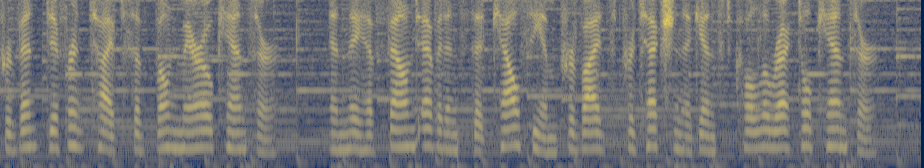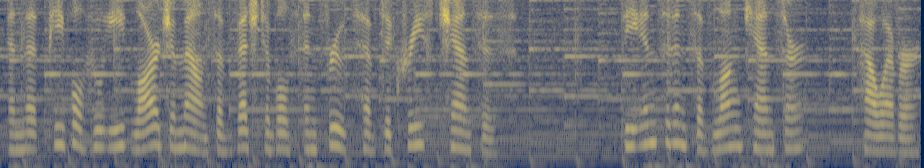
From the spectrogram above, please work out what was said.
prevent different types of bone marrow cancer, and they have found evidence that calcium provides protection against colorectal cancer, and that people who eat large amounts of vegetables and fruits have decreased chances. The incidence of lung cancer, however,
